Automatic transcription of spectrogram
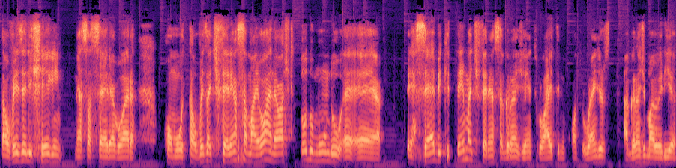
Talvez eles cheguem nessa série agora como talvez a diferença maior, né? Eu acho que todo mundo é, é, percebe que tem uma diferença grande entre o Lightning contra o Rangers. A grande maioria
